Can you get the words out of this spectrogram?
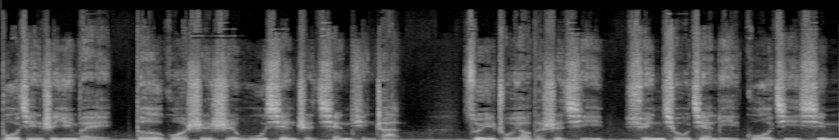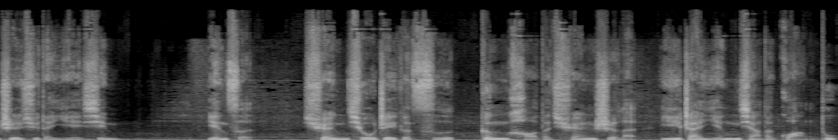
不仅是因为德国实施无限制潜艇战。最主要的是其寻求建立国际新秩序的野心，因此，全球这个词更好地诠释了一战影响的广度。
